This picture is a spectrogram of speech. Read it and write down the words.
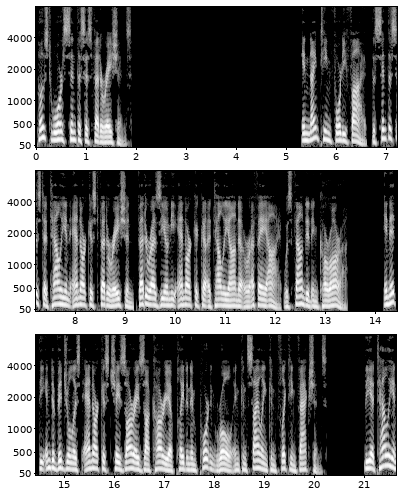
Post-war synthesis federations In 1945, the synthesist Italian anarchist federation Federazione Anarchica Italiana or FAI was founded in Carrara. In it, the individualist anarchist Cesare Zaccaria played an important role in conciliing conflicting factions. The Italian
